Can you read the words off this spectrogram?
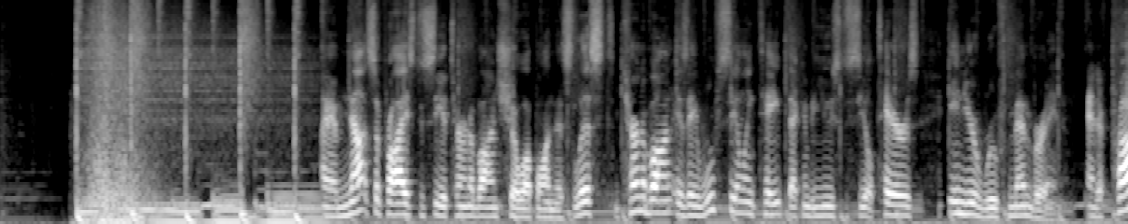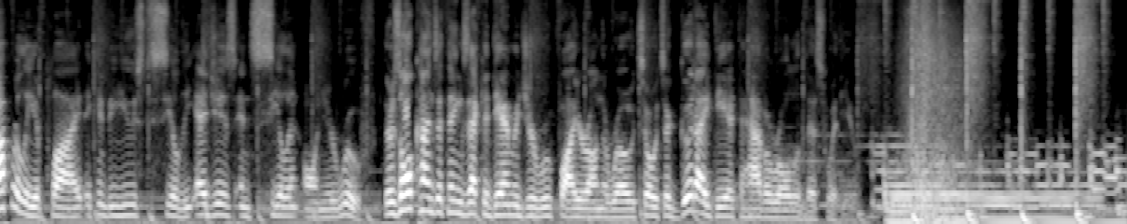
I am not surprised to see a Eternabond show up on this list. Eternabond is a roof sealing tape that can be used to seal tears in your roof membrane. And if properly applied, it can be used to seal the edges and sealant on your roof. There's all kinds of things that could damage your roof while you're on the road, so it's a good idea to have a roll of this with you.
